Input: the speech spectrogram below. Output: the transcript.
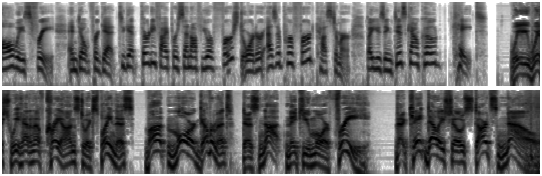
always free. And don't forget to get 35% off your first order as a preferred customer by using discount code KATE. We wish we had enough crayons to explain this, but more government does not make you more free. The Kate Dalley Show starts now.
